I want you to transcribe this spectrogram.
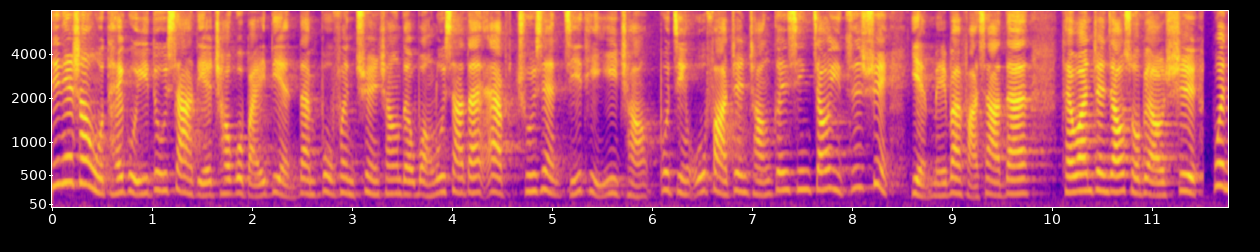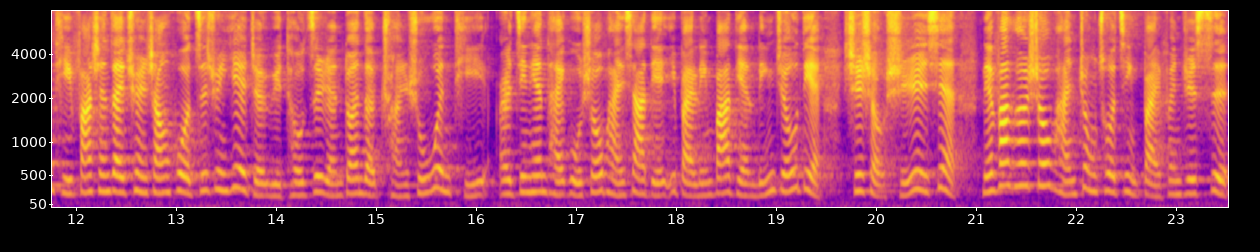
今天上午台股一度下跌超过百点，但部分券商的网络下单 App 出现集体异常，不仅无法正常更新交易资讯，也没办法下单。台湾证交所表示，问题发生在券商或资讯业者与投资人端的传输问题。而今天台股收盘下跌一百零八点零九点，失守十日线，联发科收盘重挫近百分之四。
